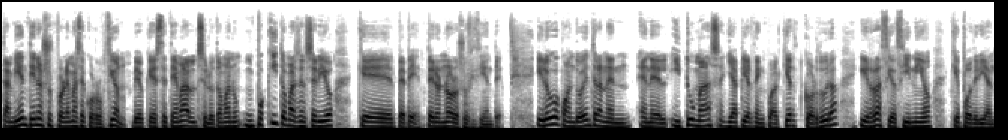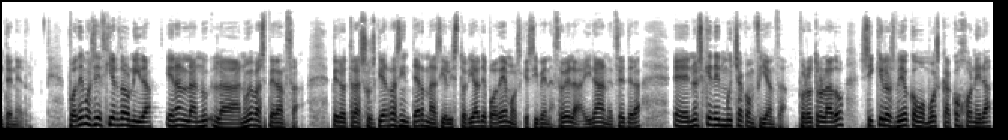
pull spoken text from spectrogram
También tienen sus problemas de corrupción. Veo que este tema se lo toman un poquito más en serio que el PP, pero no lo suficiente. Y luego cuando entran en, el y tú más ya pierden cualquier cordura y raciocinio que podrían tener. Podemos y Izquierda Unida eran la, nueva esperanza, pero tras sus guerras internas y el historial de Podemos, que si Venezuela, Irán, etc., eh, no es que den mucha confianza. Por otro lado, sí que los veo como mosca cojonera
